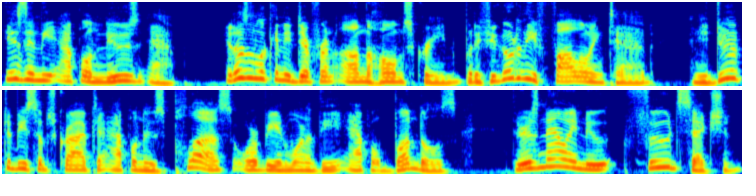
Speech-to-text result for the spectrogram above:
is in the Apple News app. It doesn't look any different on the home screen, but if you go to the Following tab and you do have to be subscribed to Apple News Plus or be in one of the Apple bundles, there is now a new food section.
